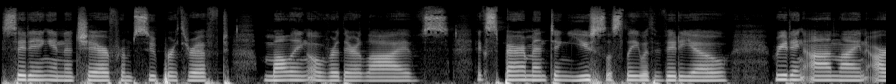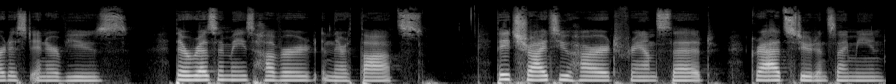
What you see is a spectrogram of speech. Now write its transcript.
sitting in a chair from Super Thrift, mulling over their lives, experimenting uselessly with video, reading online artist interviews. Their resumes hovered in their thoughts. They try too hard, Fran said. Grad students, I mean.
